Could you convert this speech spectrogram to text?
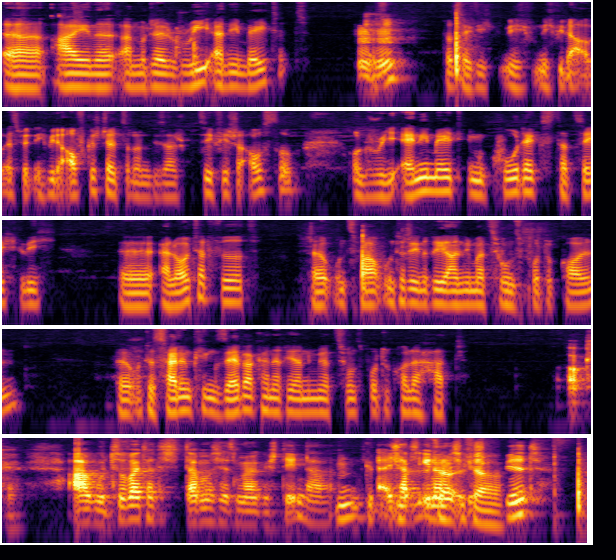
äh, eine, ein Modell reanimated. Mhm. Tatsächlich nicht, nicht wieder, es wird nicht wieder aufgestellt, sondern dieser spezifische Ausdruck. Und reanimate im Kodex tatsächlich äh, erläutert wird, äh, und zwar unter den Reanimationsprotokollen. Äh, und der Silent King selber keine Reanimationsprotokolle hat. Okay. Ah gut, soweit hatte ich, da muss ich jetzt mal gestehen, da, hm, ich habe es eh noch nicht gespielt. Ja.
